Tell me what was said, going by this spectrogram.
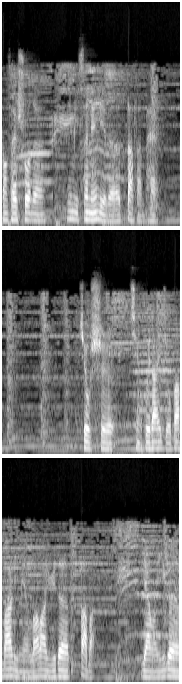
刚才说的《秘密森林》里的大反派，就是《请回答一九八八》里面娃娃鱼的爸爸，演了一个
